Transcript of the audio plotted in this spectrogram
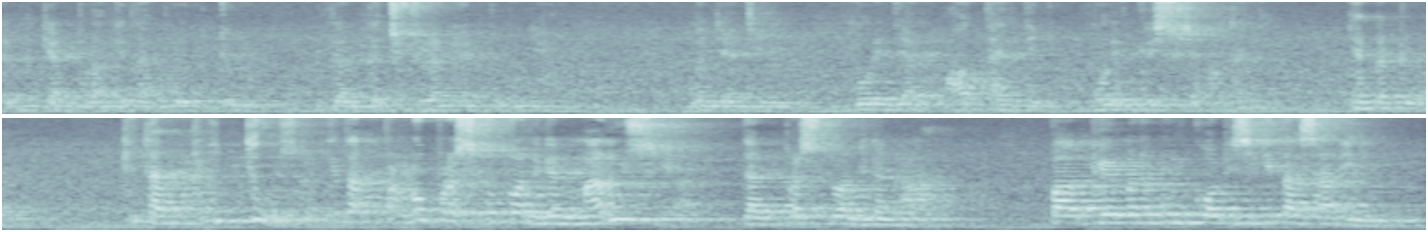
Demikian pula kita perlu hidup dalam kejujuran dan kemuliaan menjadi murid yang otentik, murid Kristus yang otentik. Yang kedua, kita butuh, kita perlu persekutuan dengan manusia dan persekutuan dengan Allah. Bagaimanapun kondisi kita saat ini,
